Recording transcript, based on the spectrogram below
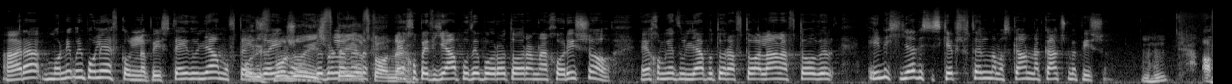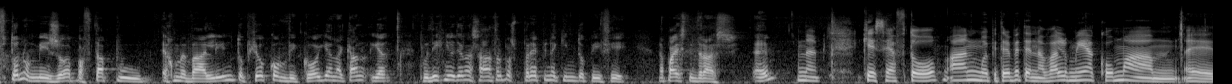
Άρα μονίμως είναι πολύ εύκολο να πεις: Φταίει η δουλειά μου, φταίει Ο η ζωή μου. ρυθμός ζωής, δεν φταίει προλαβαίνω. αυτό, ναι. Έχω παιδιά που δεν μπορώ τώρα να χωρίσω. Έχω μια δουλειά που τώρα αυτό, αλλά αν αυτό δεν. Είναι χιλιάδες οι σκέψεις που θέλουν να μας κάνουν να κάτσουμε πίσω. Μμμ. Αυτό νομίζω από αυτά που έχουμε βάλει είναι το πιο κομβικό για να κάνουν, για, που δείχνει ότι ένας άνθρωπος πρέπει να κινητοποιηθεί, να πάει στη δράση. Ε; Ναι. Και σε αυτό, αν μου επιτρέπετε να βάλω μία ακόμα ε,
